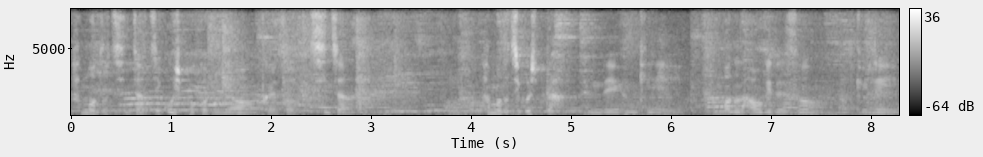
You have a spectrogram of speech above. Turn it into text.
한 번 더 진짜 찍고 싶었거든요. 그래서 진짜 한 번 더 찍고 싶다 했는데 흔쾌히 한 번 더 나오게 돼서 굉장히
